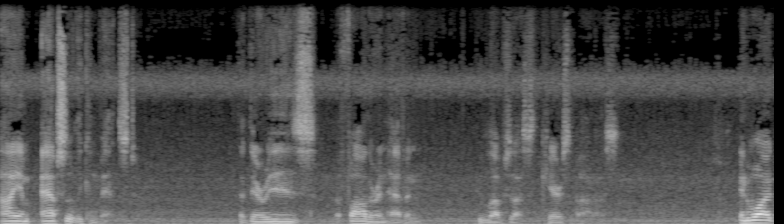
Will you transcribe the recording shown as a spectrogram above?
I am absolutely convinced that there is a Father in heaven who loves us, cares about us. And what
